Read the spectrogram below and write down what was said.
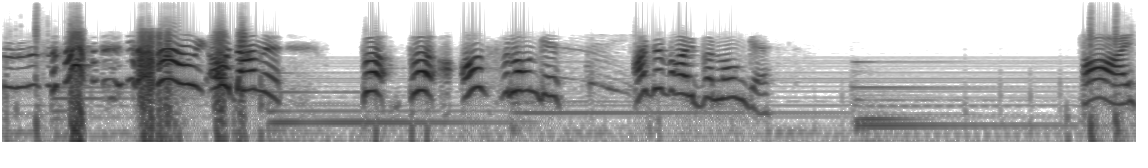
no! Oh, damn it! But, but, I was the longest. I survived the longest. Hi.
